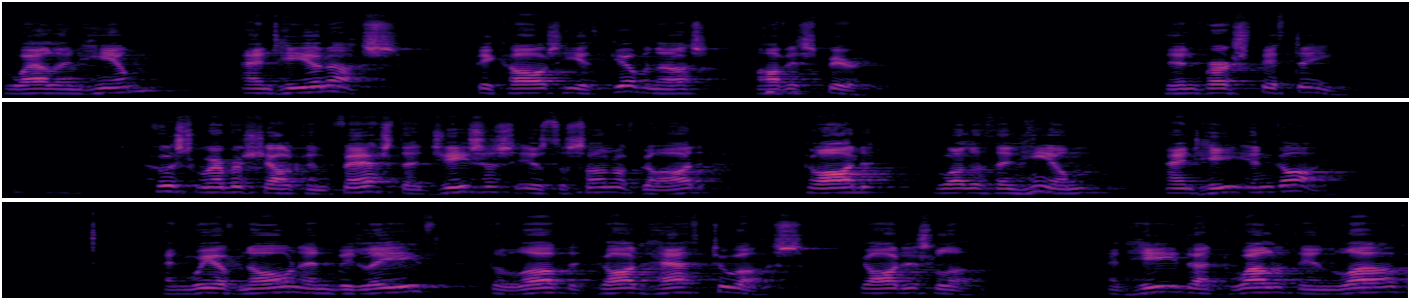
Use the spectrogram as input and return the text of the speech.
dwell in him, and he in us, because he hath given us of his Spirit. Then, verse 15 Whosoever shall confess that Jesus is the Son of God, God dwelleth in him, and he in God. And we have known and believed the love that God hath to us. God is love. And he that dwelleth in love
